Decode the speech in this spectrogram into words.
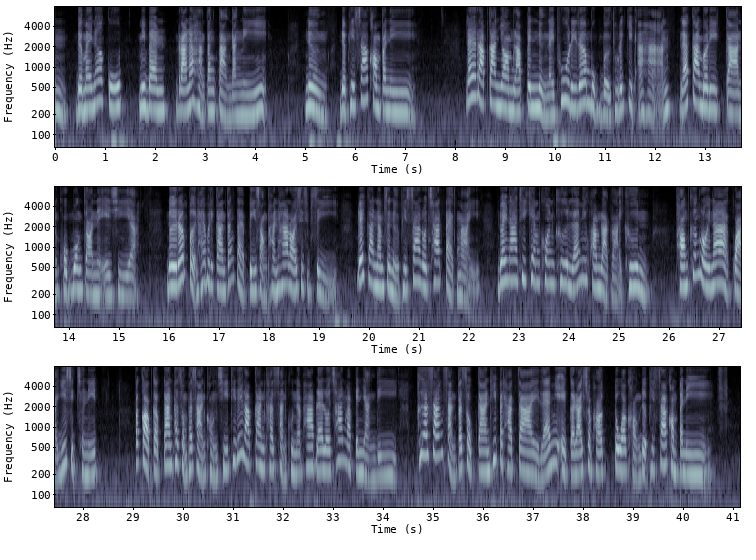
The Miner Group มีแบรนด์ร้านอาหารต่างๆ ดังนี้ 1. The Pizza Company ได้รับการยอมรับเป็นหนึ่งในผู้ริเริ่มบุกเบิกธุรกิจอาหาร และการบริการครบวงจรในเอเชีย โดยเริ่มเปิดให้บริการตั้งแต่ปี 2544 ด้วยการนำเสนอพิซซ่ารสชาติแปลกใหม่ ด้วยหน้าที่เข้มข้นขึ้นและมีความหลากหลายขึ้น พร้อมเครื่องโรยหน้ากว่า 20 ชนิด ประกอบกับการผสมผสานของชีสที่ได้รับการคัดสรรคุณภาพและรสชาติมาเป็นอย่างดี เพื่อสร้างสรรค์ประสบการณ์ที่ประทับใจ และมีเอกลักษณ์เฉพาะตัวของ The Pizza Company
